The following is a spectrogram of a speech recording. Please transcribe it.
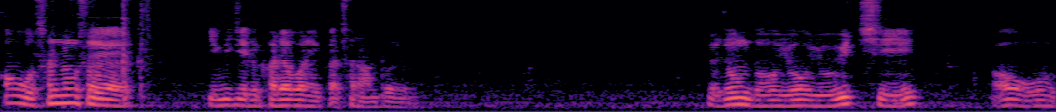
어우 설명서에 이미지를 가려보니까 잘 안 보여요 요 정도 요, 요 위치. 어우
